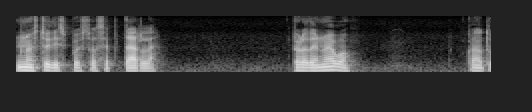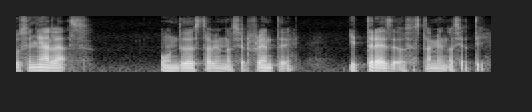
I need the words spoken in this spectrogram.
No estoy dispuesto a aceptarla. Pero de nuevo, cuando tú señalas, un dedo está viendo hacia el frente y tres dedos están viendo hacia ti.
